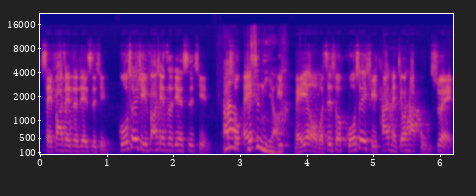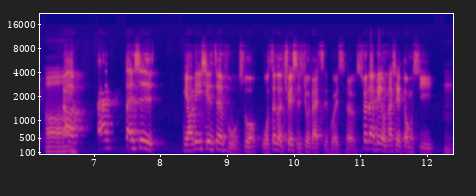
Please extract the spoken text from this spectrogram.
谁发现这件事情？国税局发现这件事情，他说：“哎、啊，是你哦，没有，我是说国税局他们叫他补税。哦，那但但是苗栗县政府说，我这个确实就在指挥车，虽然没有那些东西，嗯，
